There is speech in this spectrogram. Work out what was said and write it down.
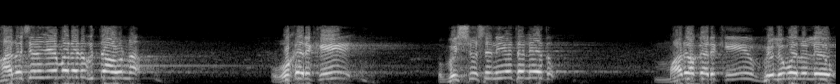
ఆలోచన చేయమని అడుగుతా ఉన్నా. ఒకరికి విశ్వసనీయత లేదు. మరొకరికి విలువలు లేవు.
